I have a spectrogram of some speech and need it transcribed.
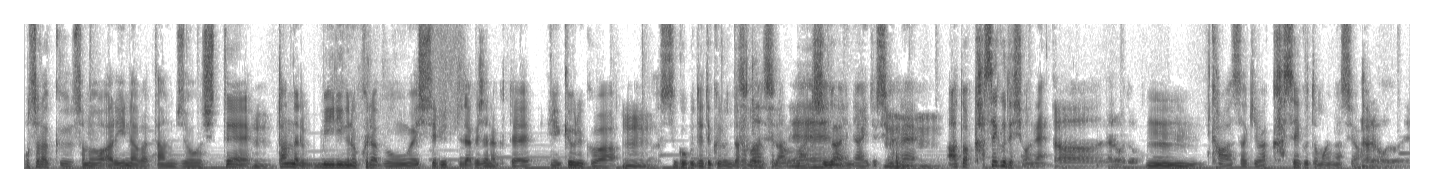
おそらくそのアリーナが誕生して、うん単なる B リーグのクラブを運営してるってだけじゃなくて、影響力はうん。すごく出てくるんだろうなっていうのは間違いないですよね。あとは稼ぐでしょうね。ああ、なるほど。うん、川崎は稼ぐと思いますよ。なるほどね。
